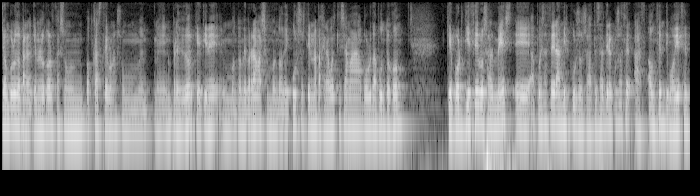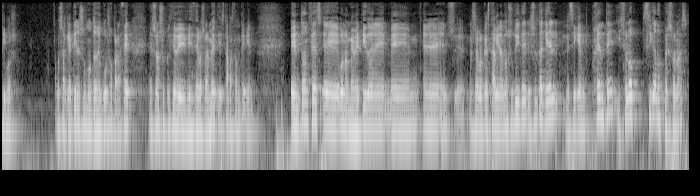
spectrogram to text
John Boludo, para el que no lo conozca, es un podcaster, bueno, es un em, emprendedor que tiene un montón de programas, un montón de cursos, tiene una página web que se llama boluda.com, que por 10 euros al mes eh, puedes hacer a mil cursos, o sea, te saldría el curso a, hacer a, un céntimo, 10 céntimos. O sea que tienes un montón de cursos para hacer, es una suscripción de 10 euros al mes y está bastante bien. Entonces, eh, bueno, me he metido en, No sé por qué está mirando su Twitter. Resulta que él le siguen gente y solo sigue a dos personas.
